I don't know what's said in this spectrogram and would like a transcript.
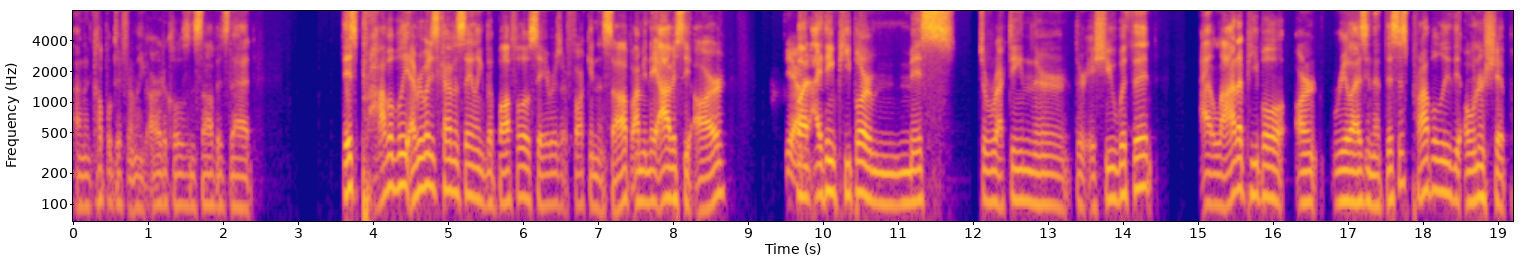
on a couple different like articles and stuff is that this probably everybody's kind of saying like the buffalo sabres are fucking this up. I mean they obviously are. Yeah, but i think people are misdirecting their their issue with it. A lot of people aren't realizing that this is probably the ownership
